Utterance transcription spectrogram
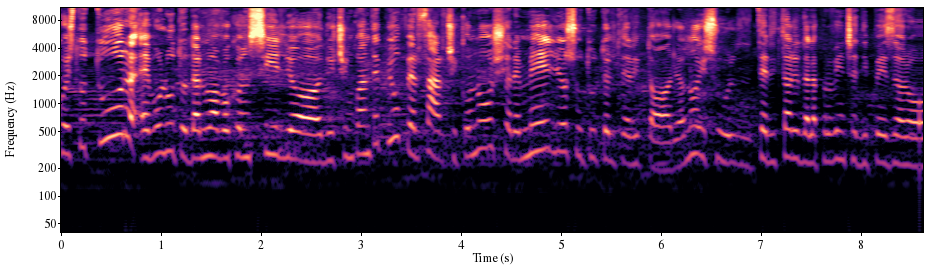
Questo tour è voluto dal nuovo Consiglio di 50 più per farci conoscere meglio su tutto il territorio. Noi sul territorio della provincia di Pesaro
